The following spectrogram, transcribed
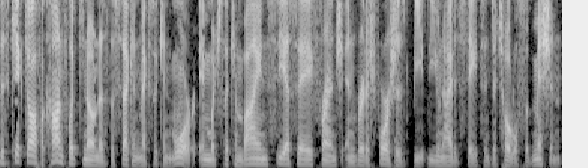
This kicked off a conflict known as the Second Mexican War, in which the combined CSA, French, and British forces beat the United States into total submission.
